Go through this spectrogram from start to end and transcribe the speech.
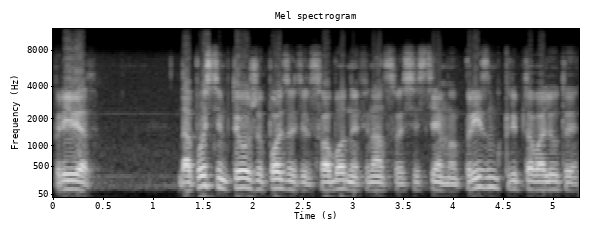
Привет! Допустим, ты уже пользователь свободной финансовой системы призм криптовалюты,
